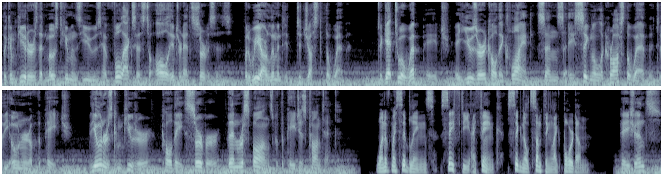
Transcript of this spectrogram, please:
The computers that most humans use have full access to all Internet services, but we are limited to just the web. To get to a web page, a user called a client sends a signal across the web to the owner of the page. The owner's computer, called a server, then responds with the page's content. One of my siblings, Safety, I think, signaled something like boredom. Patience.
